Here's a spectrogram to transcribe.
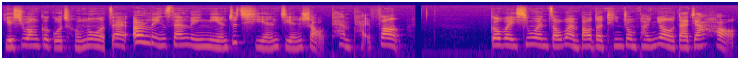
也希望各国承诺在二零三零年之前减少碳排放。各位新闻早晚报的听众朋友，大家好，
